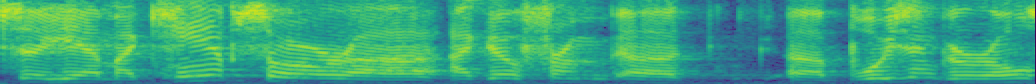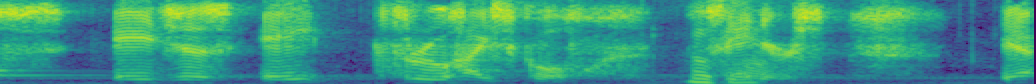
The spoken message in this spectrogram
So yeah, my camps are uh, I go from uh, uh, boys and girls ages eight through high school okay. seniors. Yep.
